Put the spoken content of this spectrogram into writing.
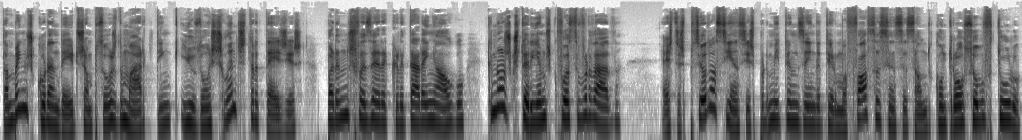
também os curandeiros são pessoas de marketing e usam excelentes estratégias para nos fazer acreditar em algo que nós gostaríamos que fosse verdade. Estas pseudociências permitem-nos ainda ter uma falsa sensação de controle sobre o futuro,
